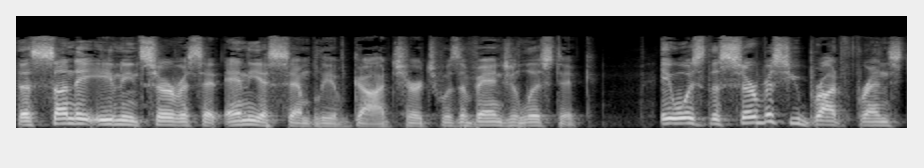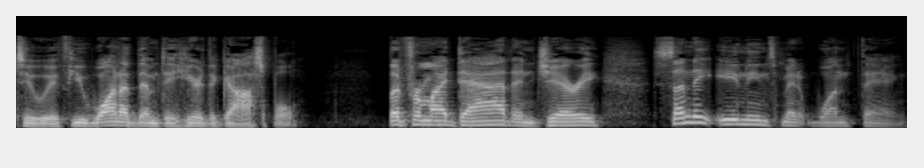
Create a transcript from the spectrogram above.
the Sunday evening service at any Assembly of God church was evangelistic. It was the service you brought friends to if you wanted them to hear the gospel. But for my dad and Jerry, Sunday evenings meant one thing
